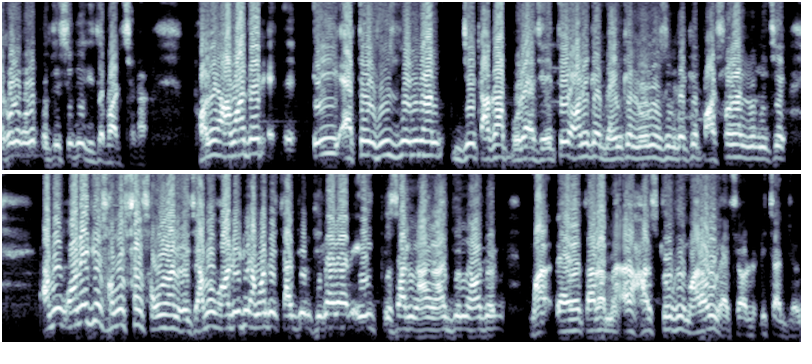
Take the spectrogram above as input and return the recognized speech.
এখনও কোনো প্রতিশ্রুতি দিতে পারছে না। ফলে আমাদের এই এত হিউজ পরিমাণ যে টাকা পড়ে আছে, এতে অনেকে ব্যাংকের লোন অসুবিধা, কেউ পার্সোনাল লোন নিচ্ছে এবং অনেকে সমস্যার সমাধান হয়েছে এবং অলরেডি আমাদের চারজন ঠিকাদার এই প্রেশার না নেওয়ার জন্য আমাদের তারা হার্ট স্ট্রোকে মারাও গেছে অলরেডি চারজন।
